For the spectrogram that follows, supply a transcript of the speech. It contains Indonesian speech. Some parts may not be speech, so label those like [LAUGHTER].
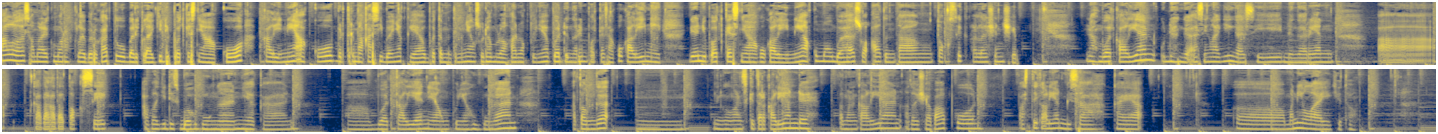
Halo, Assalamualaikum warahmatullahi wabarakatuh. Balik lagi di podcastnya aku. Kali ini aku berterima kasih banyak ya Buat temen-temen yang sudah meluangkan waktunya Buat dengerin podcast aku kali ini. Dan di podcastnya aku kali ini Aku mau bahas soal tentang toxic relationship. Nah, buat kalian udah gak asing lagi gak sih Dengerin uh, kata-kata toxic? Apalagi di sebuah hubungan ya kan? Uh, Buat kalian yang punya hubungan Atau enggak hmm, lingkungan sekitar kalian deh teman kalian atau siapa pun pasti kalian bisa kayak uh, menilai gitu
